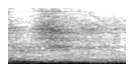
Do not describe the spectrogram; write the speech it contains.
igreja.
